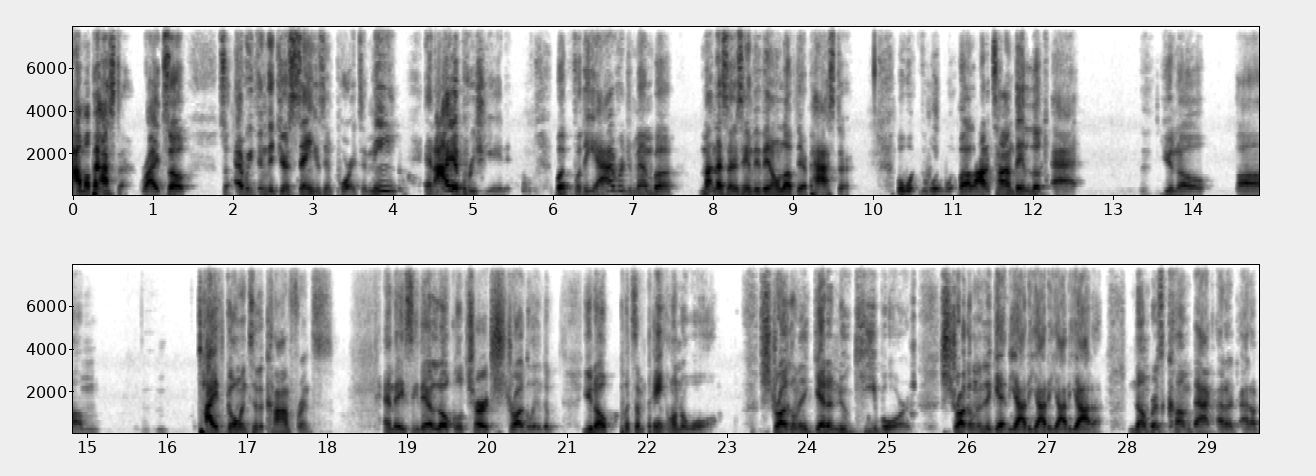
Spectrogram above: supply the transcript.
I'm a pastor, right? So so everything that you're saying is important to me and I appreciate it. But for the average member, not necessarily saying that they don't love their pastor, but but a lot of time they look at you know um tithe going to the conference and they see their local church struggling to, you know, put some paint on the wall, struggling to get a new keyboard, struggling to get yada yada yada yada. Numbers come back at a at a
